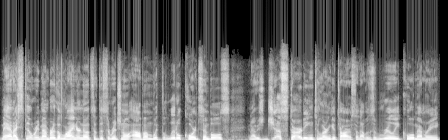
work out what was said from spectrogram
Man, I still remember the liner notes of this original album with the little chord symbols and I was just starting to learn guitar, so that was a really cool memory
